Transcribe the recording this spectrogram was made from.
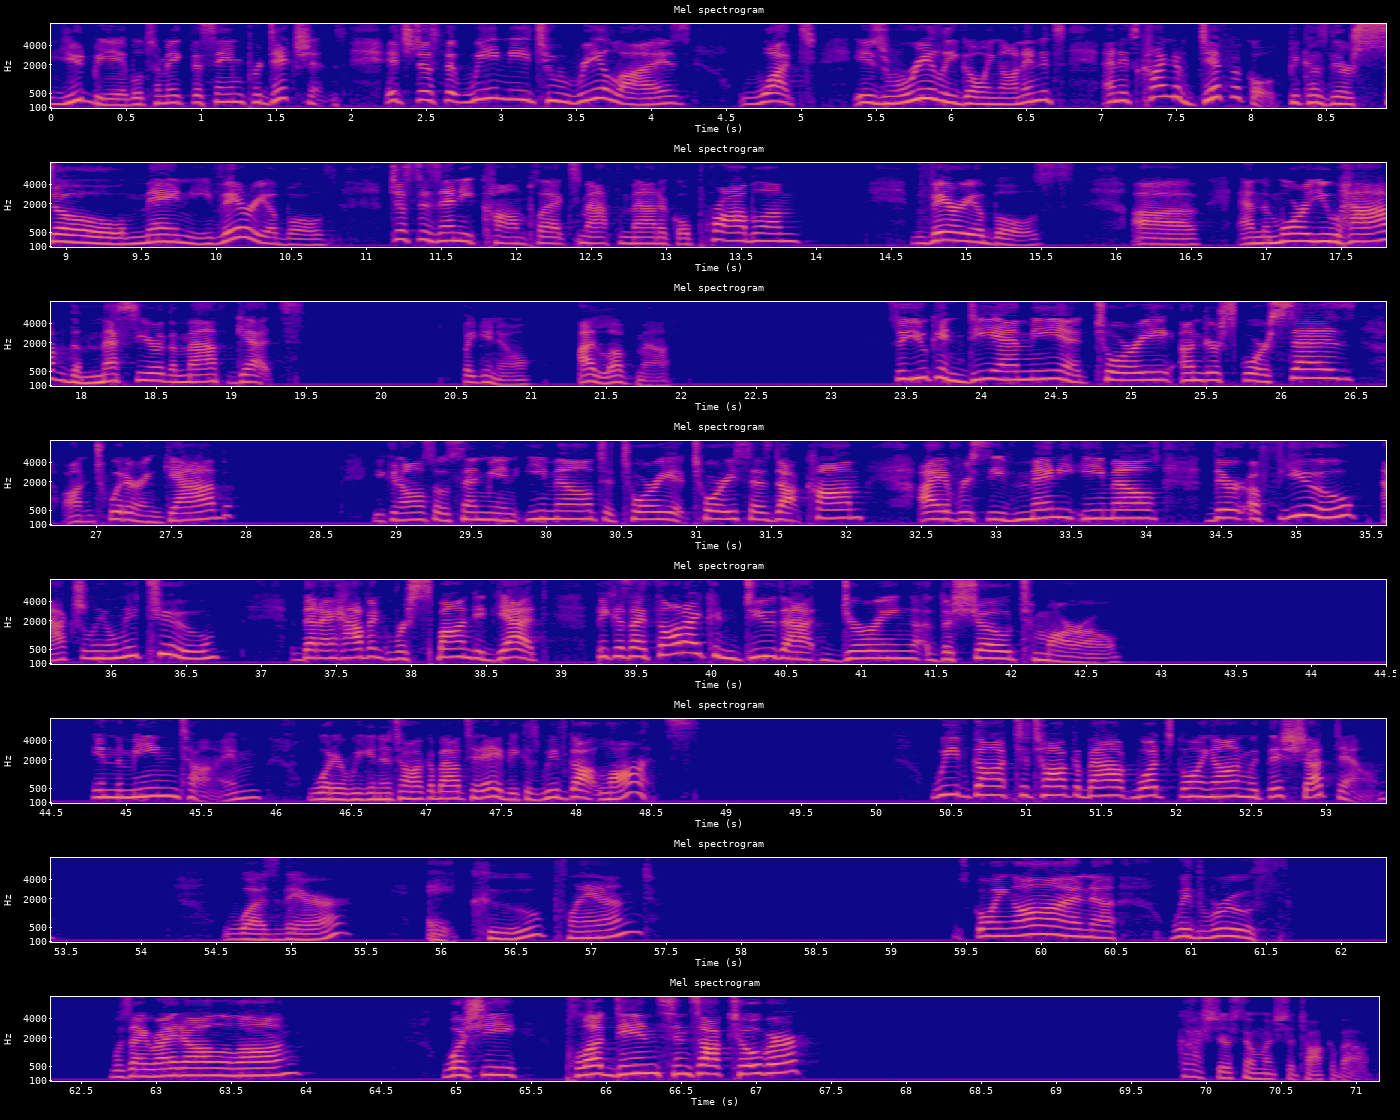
you'd be able to make the same predictions. It's just that we need to realize what is really going on and it's and it's kind of difficult because there's so many variables just as any complex mathematical problem variables uh, and the more you have the messier the math gets but you know i love math so you can DM me at Tori underscore says on Twitter and Gab. You can also send me an email to Tori at ToriSays.com. I have received many emails. There are a few, actually only two, that I haven't responded yet because I thought I can do that during the show tomorrow. In the meantime, what are we going to talk about today? Because we've got lots. We've got to talk about what's going on with this shutdown. Was there a coup planned? What's going on uh, with Ruth? Was I right all along? Was she plugged in since October? Gosh, there's so much to talk about.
